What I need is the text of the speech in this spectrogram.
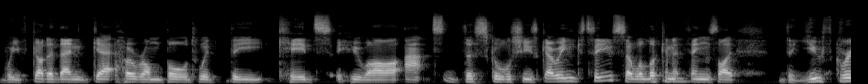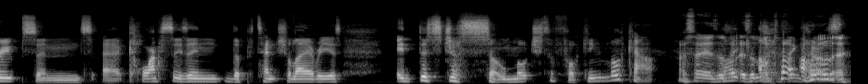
We've got to then get her on board with the kids who are at the school she's going to. So we're looking at things like the youth groups and uh, classes in the potential areas. It, there's just so much to fucking look at. I say there's a, Like, there's a lot to think I about was- there.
